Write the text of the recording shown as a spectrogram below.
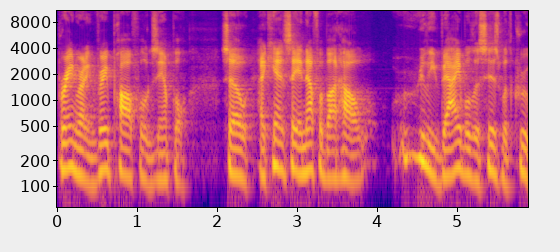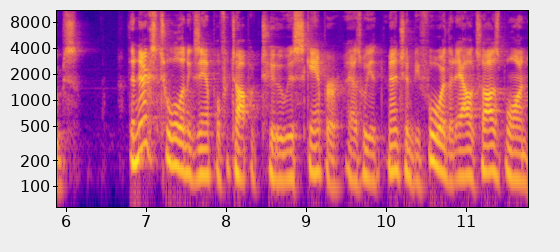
Brainwriting, very powerful example. So I can't say enough about how really valuable this is with groups. The next tool and example for topic two is Scamper. As we had mentioned before, that Alex Osborn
